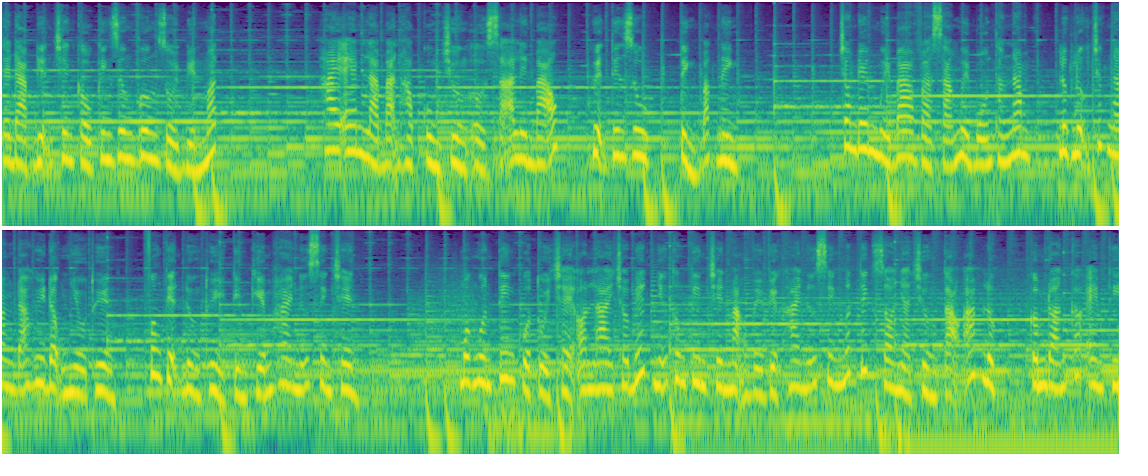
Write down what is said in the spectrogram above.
xe đạp điện trên cầu Kinh Dương Vương rồi biến mất. Hai em là bạn học cùng trường ở xã Liên Bão, huyện Tiên Du, tỉnh Bắc Ninh. Trong đêm 13 và sáng 14 tháng 5, lực lượng chức năng đã huy động nhiều thuyền, phương tiện đường thủy tìm kiếm hai nữ sinh trên. Một nguồn tin của tuổi trẻ online cho biết những thông tin trên mạng về việc hai nữ sinh mất tích do nhà trường tạo áp lực, cấm đoán các em thi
